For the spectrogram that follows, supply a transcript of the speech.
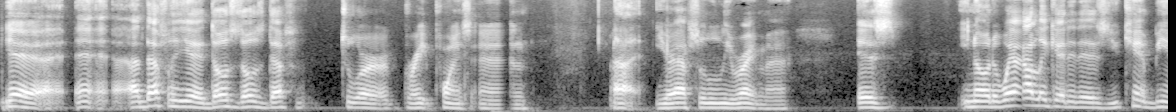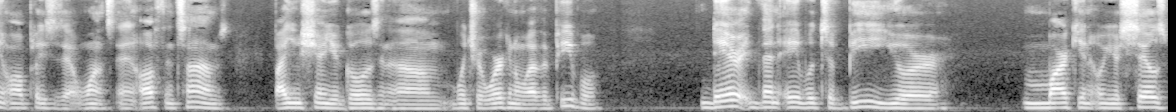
Yeah, I definitely yeah those those def two are great points, and uh, you're absolutely right, man. Is you know the way I look at it is you can't be in all places at once, and oftentimes by you sharing your goals and um, what you're working on with other people they're then able to be your marketing or your sales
